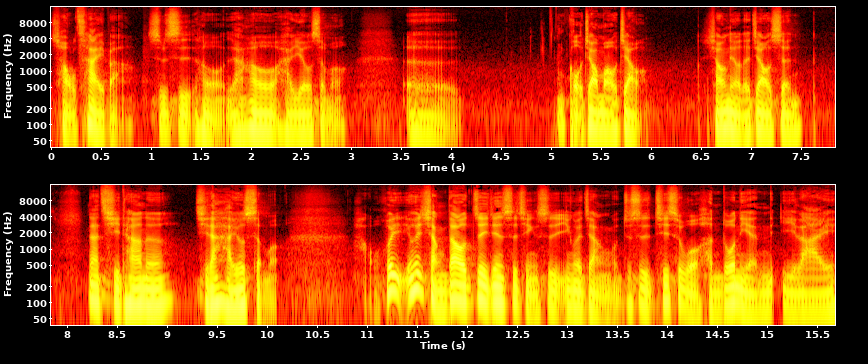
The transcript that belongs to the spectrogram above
炒菜吧，是不是？哦，然后还有什么？呃，狗叫、猫叫、小鸟的叫声。那其他呢？其他还有什么？会会想到这件事情，是因为这样，就是其实我很多年以来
